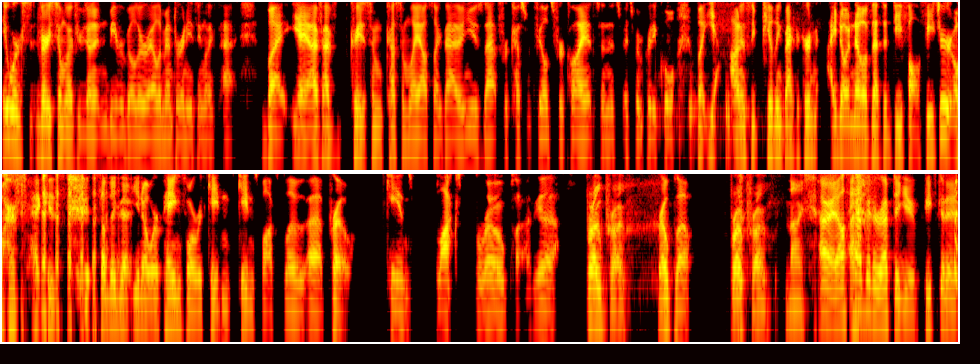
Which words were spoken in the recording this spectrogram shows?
It works very similar if you've done it in Beaver Builder or Elementor or anything like that. But yeah, I've I've created some custom layouts like that and used that for custom fields for clients, and it's it's been pretty cool. But yeah, honestly, peeling back the curtain, I don't know if that's a default feature or if that is something that you know we're paying for with Kadence Kadence Blocks Blow uh, Pro, Kadence Blocks Pro, yeah, bro pro Pro Pro. Bro pro nice All right, I'll stop interrupting you. Pete's gonna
